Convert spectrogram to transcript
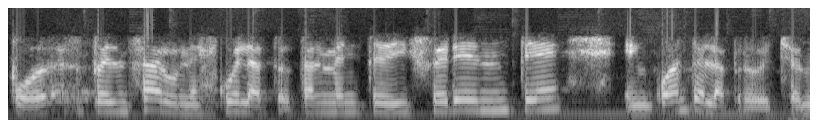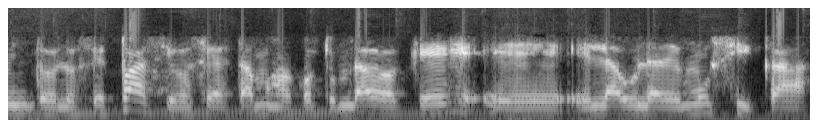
poder pensar una escuela totalmente diferente en cuanto al aprovechamiento de los espacios. O sea, estamos acostumbrados a que eh, el aula de música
